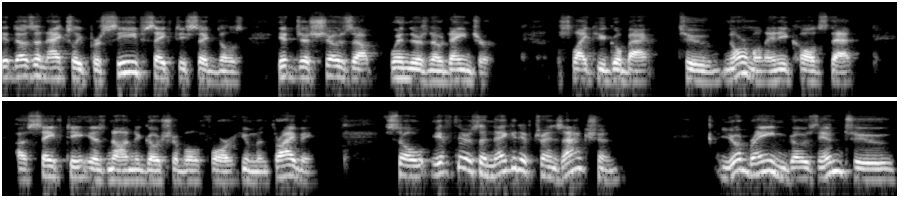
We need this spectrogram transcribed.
It doesn't actually perceive safety signals, it just shows up when there's no danger. It's like you go back to normal, and he calls that uh, safety is non negotiable for human thriving. So if there's a negative transaction, your brain goes into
